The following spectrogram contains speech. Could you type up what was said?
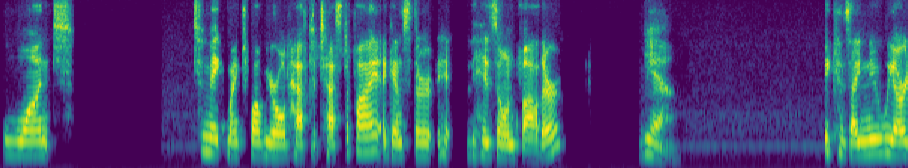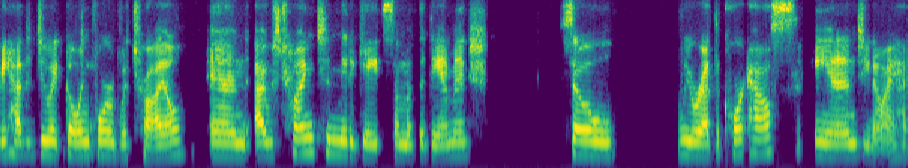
want to make my 12 year old have to testify against their, his own father yeah. Because I knew we already had to do it going forward with trial. And I was trying to mitigate some of the damage. So we were at the courthouse and, you know, I had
